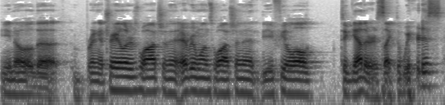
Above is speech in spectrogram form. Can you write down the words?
You know, the bring a trailer's watching it. Everyone's watching it. You feel all together. It's like the weirdest.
